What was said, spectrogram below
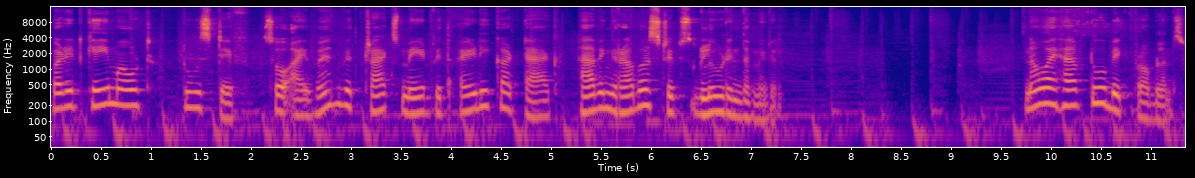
But it came out too stiff, so I went with tracks made with ID card tag having rubber strips glued in the middle. Now I have two big problems.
